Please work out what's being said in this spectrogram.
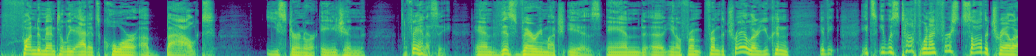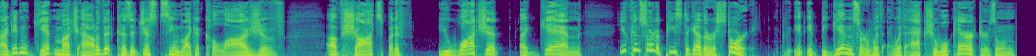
fundamentally at its core about Eastern or Asian fantasy. And this very much is, and uh, you know, from from the trailer, you can. If it, it's, it was tough when I first saw the trailer. I didn't get much out of it because it just seemed like a collage of of shots. But if you watch it again, you can sort of piece together a story. It, it begins sort of with with actual characters. And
